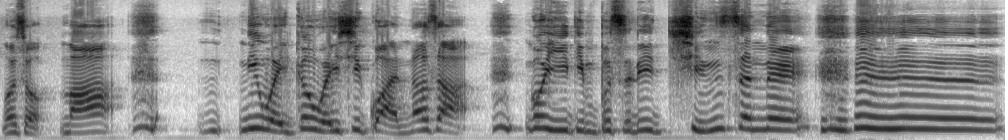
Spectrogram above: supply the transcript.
我说：“妈。”你你喂狗喂习惯了噻，我一定不是你亲生的。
